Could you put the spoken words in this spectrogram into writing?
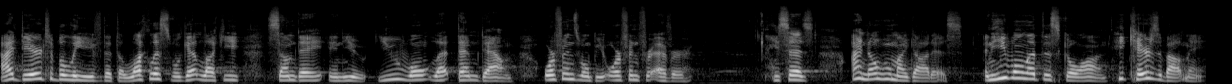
I dare to believe that the luckless will get lucky someday in you. You won't let them down. Orphans won't be orphaned forever. He says, I know who my God is, and he won't let this go on. He cares about me.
